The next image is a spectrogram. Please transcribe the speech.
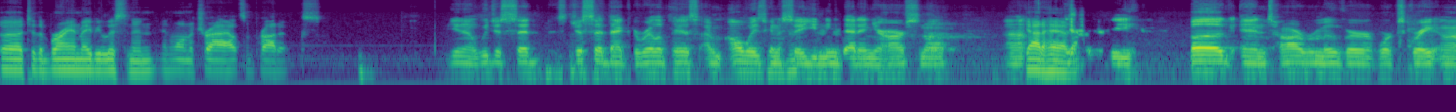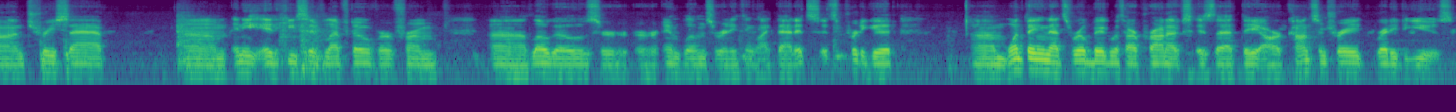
uh, to the brand, maybe listening and want to try out some products. You know, we just said just said that gorilla piss. I'm always going to say you need that in your arsenal. Uh, Got to have the bug and tar remover works great on tree sap. Um, any adhesive left over from uh, logos or, or emblems or anything like that. It's it's pretty good. Um, one thing that's real big with our products is that they are concentrate ready to use,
